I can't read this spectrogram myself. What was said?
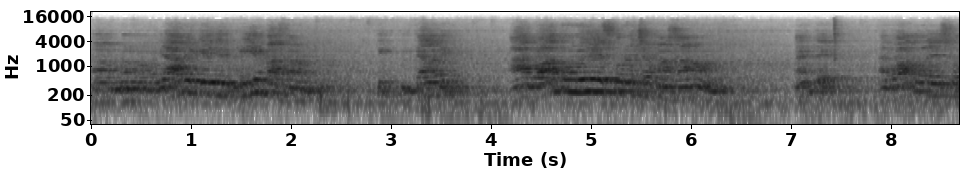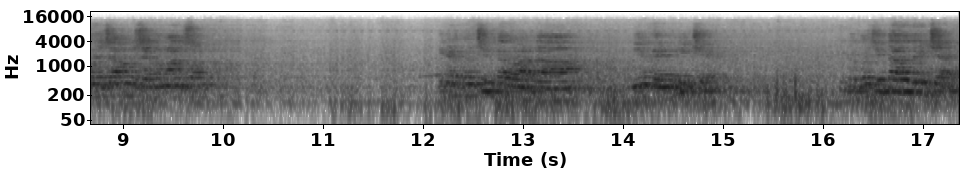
మనం యాభై కేజీలు బియ్యం మా సామాన్ తెల్లది. ఆ గోతంలో వేసుకొని వచ్చాం మా సామాను వచ్చిన తర్వాత దేవుడు అన్ని ఇచ్చాడు ఇక్కడికి వచ్చిన తర్వాత ఇచ్చాడు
